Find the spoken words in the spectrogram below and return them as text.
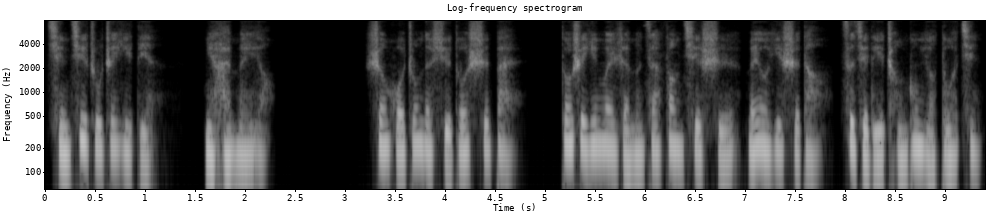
请记住这一点，你还没有。”生活中的许多失败，都是因为人们在放弃时没有意识到自己离成功有多近。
